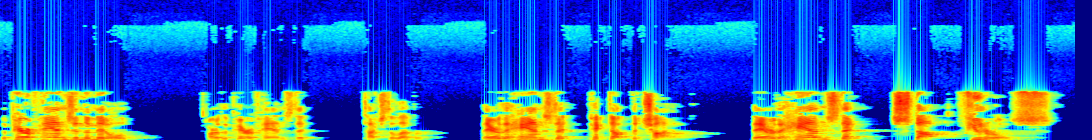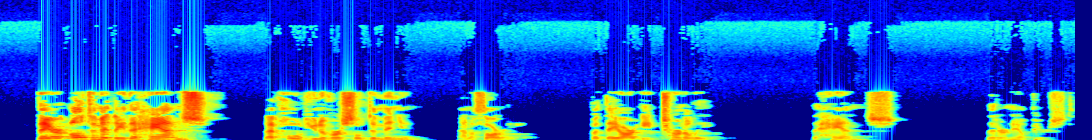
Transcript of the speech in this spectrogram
The pair of hands in the middle are the pair of hands that touched the leper. They are the hands that picked up the child. They are the hands that stopped funerals. They are ultimately the hands that hold universal dominion and authority. But they are eternally the hands that are nail pierced.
